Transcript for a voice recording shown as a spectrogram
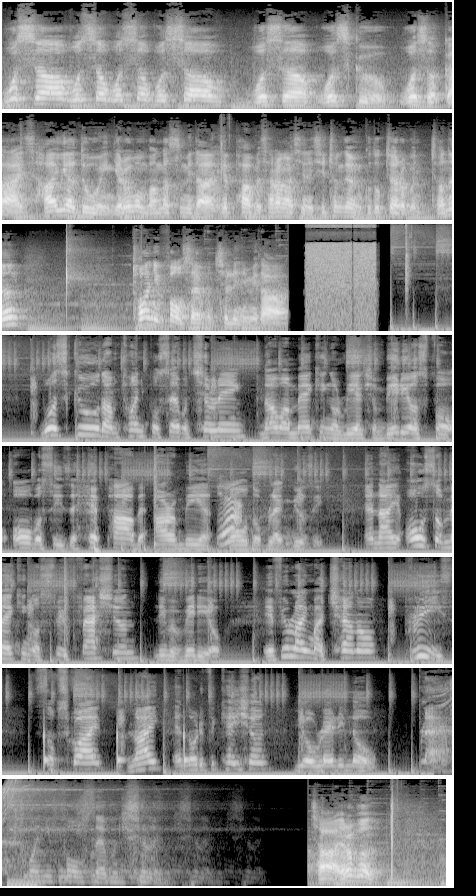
What's up? What's up? What's up? What's up? What's up? What's good? What's up, guys? How you doing? 여러분 반갑습니다. 힙합을 사랑하시는 시청자 여러분, 구독자 여러분, 저는 24/7 칠린입니다. What's good? I'm 24/7 chilling. Now I'm making a reaction videos for overseas hip hop, R&B, and all the black music. And I also making a street fashion live video. If you like my channel, please subscribe, like, and notification. You already know. 24/7 chilling. 자, 여러분.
